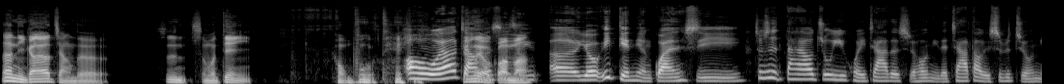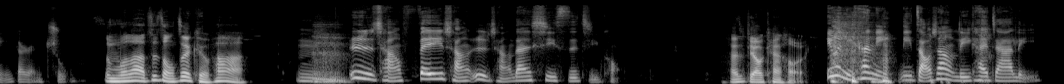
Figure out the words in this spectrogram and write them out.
那你刚刚要讲的。是什么电影？恐怖电影哦！我要讲的事情，呃，有一点点关系，就是大家要注意回家的时候，你的家到底是不是只有你一个人住？怎么啦？这种最可怕。嗯，日常非常日常，但细思极恐，还是不要看好了。因为你看，你 你早上离开家里，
